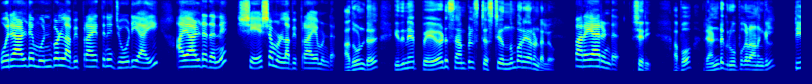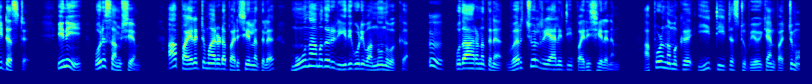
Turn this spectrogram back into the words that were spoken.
ഒരാളുടെ മുൻപുള്ള അഭിപ്രായത്തിന് ജോഡിയായി അയാളുടെ തന്നെ ശേഷമുള്ള അഭിപ്രായമുണ്ട്. അതുകൊണ്ട് ഇതിനെ പേർഡ് സാമ്പിൾസ് ടെസ്റ്റ് എന്നും പറയാറുണ്ടല്ലോ. പറയാറുണ്ട്. ശരി അപ്പോ രണ്ട് ഗ്രൂപ്പുകളാണെങ്കിൽ ടി ടെസ്റ്റ് ഇനി ഒരു സംശയം. ആ പൈലറ്റുമാരുടെ പരിശീലനത്തിൽ മൂന്നാമതൊരു രീതി കൂടി വന്നു എന്ന് വെക്കുക ഉദാഹരണത്തിന് വെർച്വൽ റിയാലിറ്റി പരിശീലനം. അപ്പോൾ നമുക്ക് ഈ ടി ടെസ്റ്റ് ഉപയോഗിക്കാൻ പറ്റുമോ?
